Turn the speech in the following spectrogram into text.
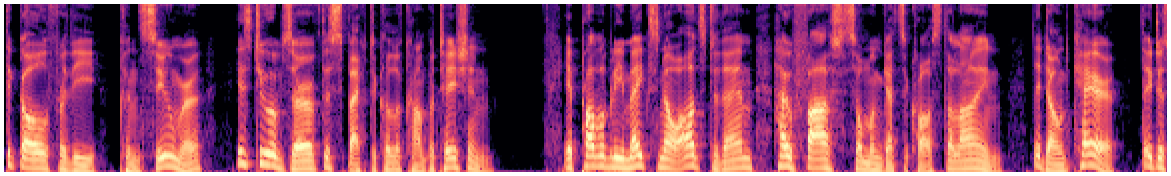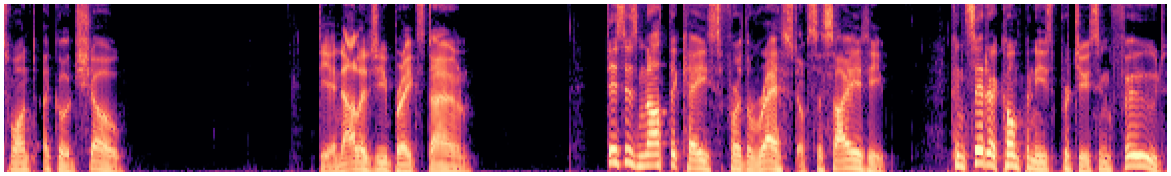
the goal for the consumer is to observe the spectacle of competition. It probably makes no odds to them how fast someone gets across the line. They don't care, they just want a good show. The analogy breaks down. This is not the case for the rest of society. Consider companies producing food.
